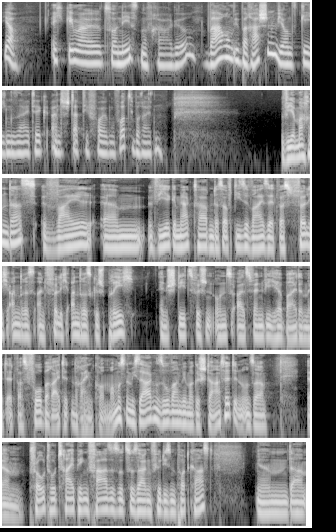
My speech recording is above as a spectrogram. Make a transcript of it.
Ja, ich gehe mal zur nächsten Frage. Warum überraschen wir uns gegenseitig, anstatt die Folgen vorzubereiten? Wir machen das, weil ähm, wir gemerkt haben, dass auf diese Weise etwas völlig anderes, ein völlig anderes Gespräch entsteht zwischen uns, als wenn wir hier beide mit etwas Vorbereiteten reinkommen. Man muss nämlich sagen, so waren wir mal gestartet in unserer ähm, Prototyping-Phase sozusagen für diesen Podcast. Ähm, da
